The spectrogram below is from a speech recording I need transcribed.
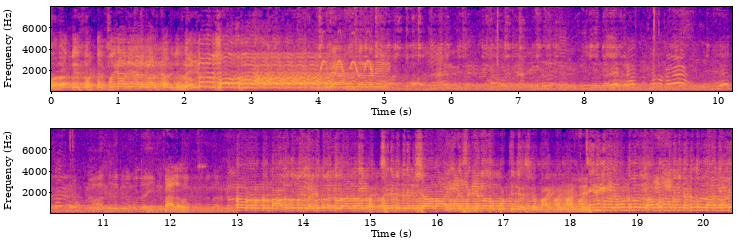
వరం మీరు కొట్టకపోయినా అదే నడకడుతుంది మీరు రెండు నిమిషాల సమయం కాదు. రౌండ్ నాలుగు వేల అడుగుల దూరాన్ని పద్దెనిమిది నిమిషాల ఐదు సెకండ్లలో పూర్తి చేస్తున్నాయి. తిరిగి ఈ రౌండ్లో యాభై ఎనిమిది అడుగులు లాగితే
